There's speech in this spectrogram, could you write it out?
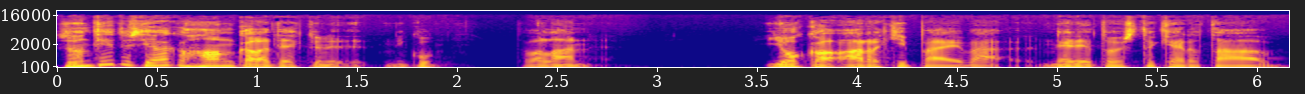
se on tietysti aika hankala, että niin kuin tavallaan joka arkipäivä 14 kertaa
